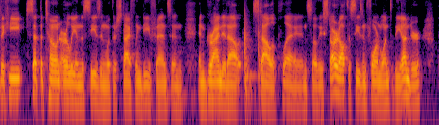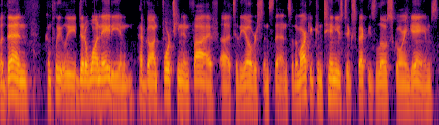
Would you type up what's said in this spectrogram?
the Heat set the tone early in the season with their stifling defense and and grinded out style of play, and so they started off the season four and one to the under, but then completely did a 180 and have gone 14 and five uh, to the over since then. So the market continues to expect these low scoring games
